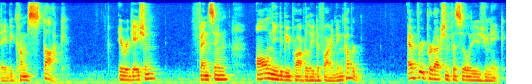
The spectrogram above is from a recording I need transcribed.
they become stock. Irrigation, fencing, all need to be properly defined and covered. Every production facility is unique.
